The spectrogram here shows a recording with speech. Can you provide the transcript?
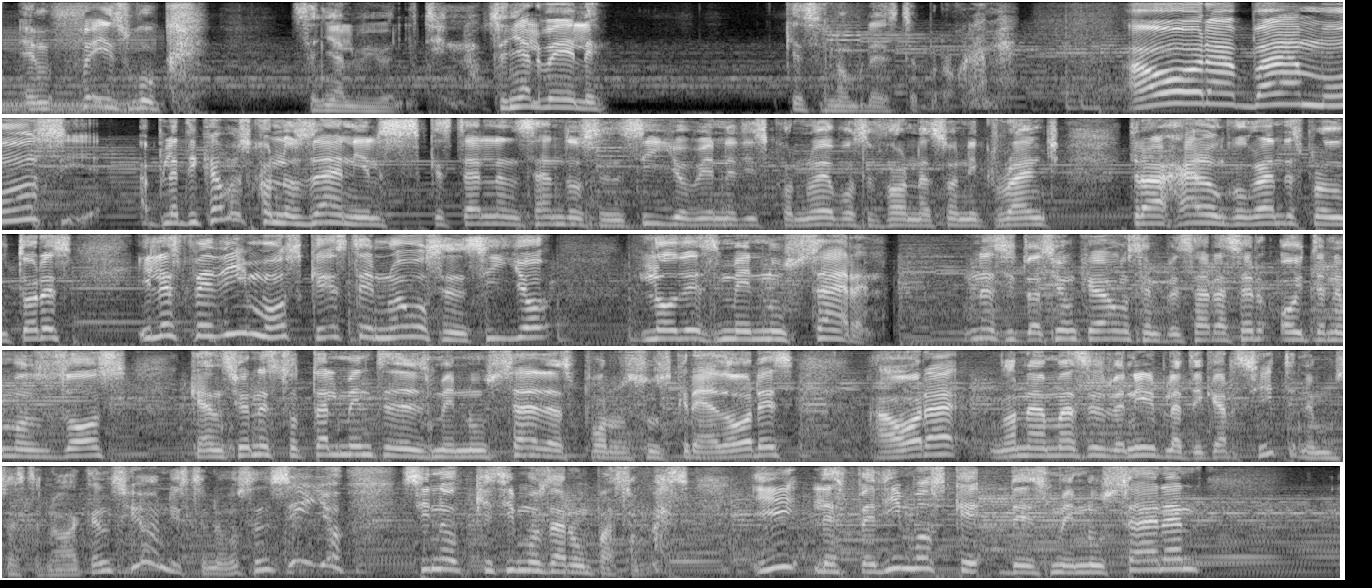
en Facebook, Señal Vive Latino. Señal BL, que es el nombre de este programa. Ahora vamos, y platicamos con los Daniels, que están lanzando sencillo, viene disco nuevo, se fueron a Sonic Ranch, trabajaron con grandes productores y les pedimos que este nuevo sencillo lo desmenuzaran. Una situación que vamos a empezar a hacer. Hoy tenemos dos canciones totalmente desmenuzadas por sus creadores. Ahora no nada más es venir y platicar, sí, tenemos esta nueva canción y este nuevo sencillo, sino quisimos dar un paso más. Y les pedimos que desmenuzaran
